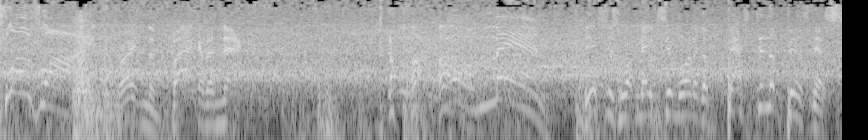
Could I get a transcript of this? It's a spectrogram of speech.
Clothesline. Right in the back of the neck. Oh, man. This is what makes him one of the best in the business.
